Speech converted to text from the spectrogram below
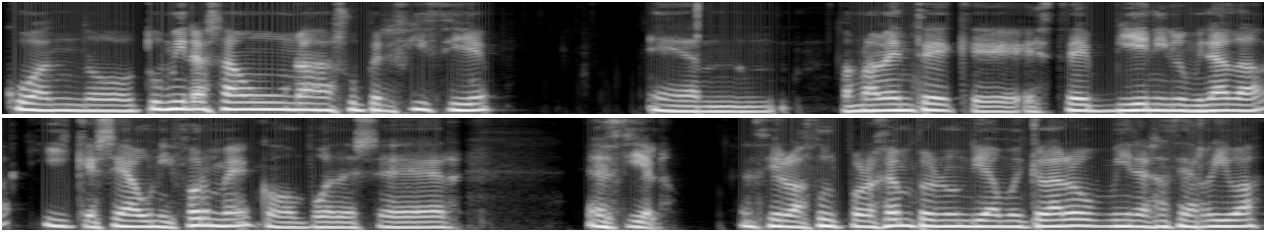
Cuando tú miras a una superficie, normalmente que esté bien iluminada y que sea uniforme, como puede ser el cielo. El cielo azul, por ejemplo, en un día muy claro, miras hacia arriba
